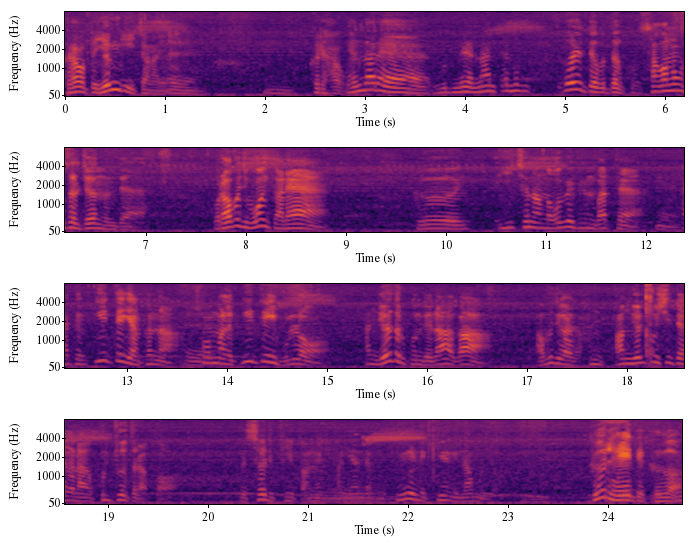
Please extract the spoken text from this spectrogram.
그리고 또 연기 있잖아요 예. 그래 하고 옛날에 우리 내- 난 때문 어릴 때부터 그 사과 농사를 지었는데 우리 아버지 보니까네 그 2,500평 밭에 예. 하여튼 끼떼기 안 컸나 예. 소문 말로 끼떼기 불로 한 여덟 군데 나가 아 버지가 한밤 12시 때가 나가 불 피우더라고. 그 서리 피 방해 방해한다 그게 내 기억이 남아요. 그걸 해야 돼 그거.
